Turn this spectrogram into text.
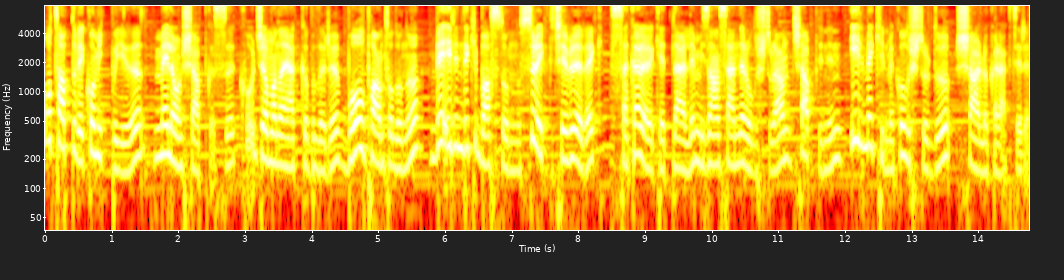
O tatlı ve komik bıyığı, melon şapkası, kocaman ayakkabıları, bol pantolonu ve elindeki bastonunu sürekli çevirerek sakar hareketlerle mizansenler oluşturan Chaplin'in ilmek ilmek oluşturduğu Charlo karakteri.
